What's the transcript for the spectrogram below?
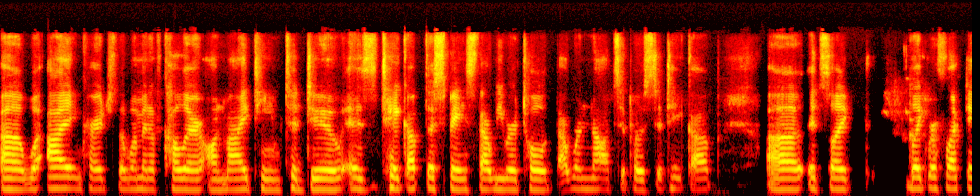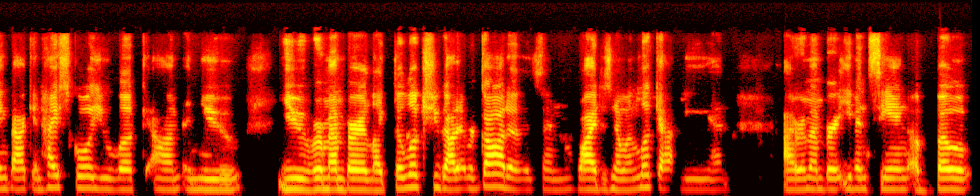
uh, what I encourage the women of color on my team to do is take up the space that we were told that we're not supposed to take up. Uh, it's like like reflecting back in high school, you look um, and you you remember like the looks you got at regattas and why does no one look at me and I remember even seeing a boat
